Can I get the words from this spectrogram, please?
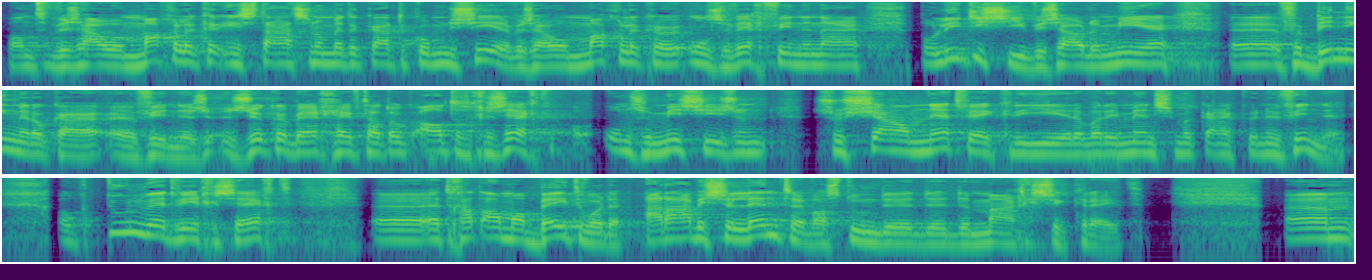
Want we zouden makkelijker in staat zijn om met elkaar te communiceren. We zouden makkelijker onze weg vinden naar politici. We zouden meer uh, verbinding met elkaar uh, vinden. Zuckerberg heeft dat ook altijd gezegd. Onze missie is een sociaal netwerk creëren waarin mensen elkaar kunnen vinden. Ook toen werd weer gezegd, uh, het gaat allemaal beter worden. Arabische lente was toen de, de, de magische kreet. Um,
